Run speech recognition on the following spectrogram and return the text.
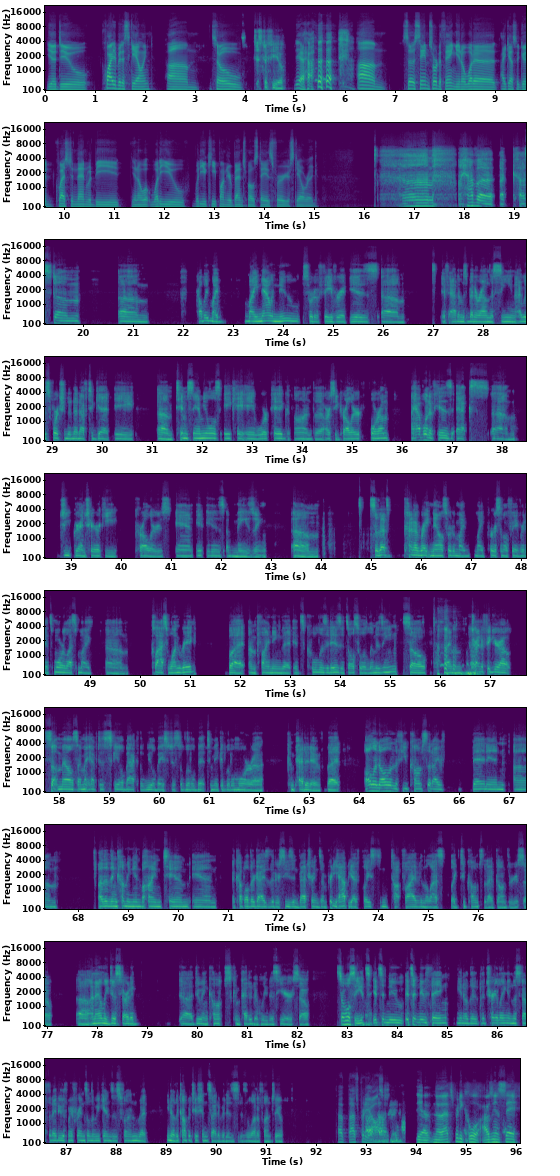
you do quite a bit of scaling. Um, so just a few. Yeah. um. So same sort of thing. You know what? A I guess a good question then would be, you know, what what do you what do you keep on your bench most days for your scale rig? Um, I have a a custom. Um, probably my my now new sort of favorite is um, if Adam's been around the scene. I was fortunate enough to get a um, Tim Samuels, aka Warpig, on the RC Crawler forum. I have one of his ex um, Jeep Grand Cherokee crawlers, and it is amazing. Um, so that's kind of right now sort of my my personal favorite. It's more or less my um, class one rig, but I'm finding that it's cool as it is. It's also a limousine, so I'm trying to figure out something else. I might have to scale back the wheelbase just a little bit to make it a little more uh, competitive. But all in all, in the few comps that I've been in, um, other than coming in behind Tim and a couple other guys that are seasoned veterans, I'm pretty happy. I've placed in top five in the last like two comps that I've gone through. So, uh, and I only just started uh, doing comps competitively this year. So, so we'll see. It's it's a new it's a new thing. You know, the the trailing and the stuff that I do with my friends on the weekends is fun, but you know, the competition side of it is is a lot of fun too. That that's pretty awesome. Yeah, no, that's pretty cool. I was gonna say,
